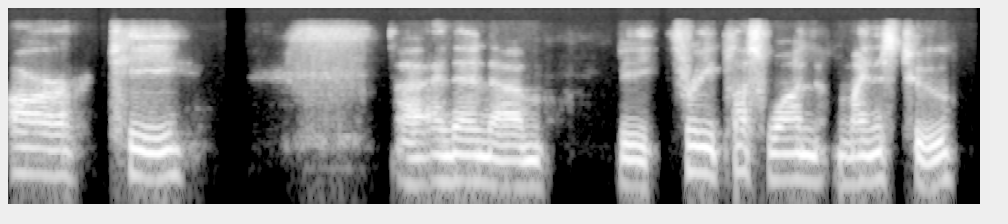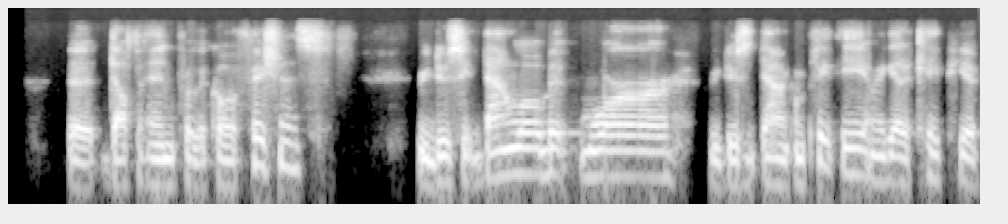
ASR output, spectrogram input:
R, T, uh, and then um, the 3 plus 1 minus 2, the delta n for the coefficients, reduce it down a little bit more, reduce it down completely, and we get a Kp of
